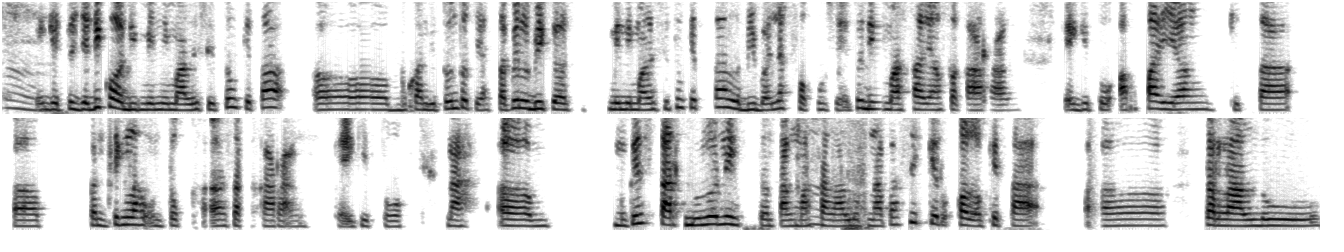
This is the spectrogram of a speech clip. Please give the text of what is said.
hmm. kayak gitu jadi kalau di minimalis itu kita uh, bukan dituntut ya tapi lebih ke minimalis itu kita lebih banyak fokusnya itu di masa yang sekarang kayak gitu apa yang kita uh, penting lah untuk uh, sekarang kayak gitu nah um, mungkin start dulu nih tentang masa hmm. lalu kenapa sih kalau kita uh, terlalu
